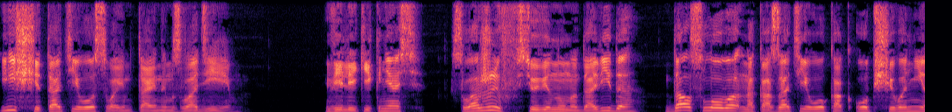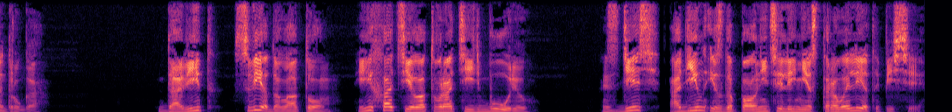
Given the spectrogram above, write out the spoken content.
и считать его своим тайным злодеем. Великий князь, сложив всю вину на Давида, дал слово наказать его как общего недруга. Давид сведал о том и хотел отвратить бурю. Здесь один из дополнителей Несторовой летописи,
